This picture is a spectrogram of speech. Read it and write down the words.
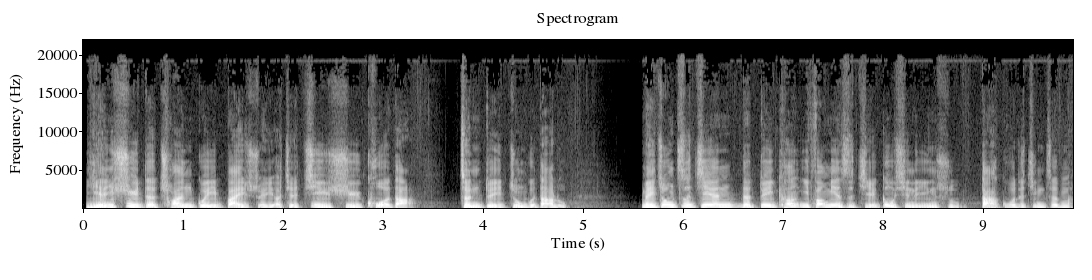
延续的穿规败随，而且继续扩大针对中国大陆、美中之间的对抗。一方面是结构性的因素，大国的竞争嘛；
